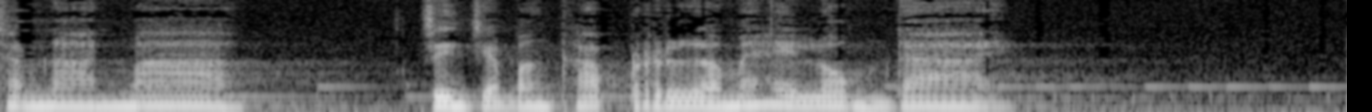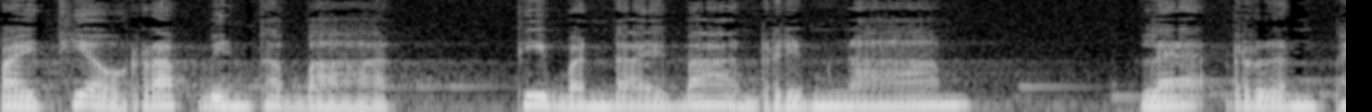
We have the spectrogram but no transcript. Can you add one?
ชำนาญมาก จึงจะบังคับเรือไม่ให้ล่มได้ ไปเที่ยวรับบินทบาทที่บันไดบ้านริมน้ำและเรือนแพ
